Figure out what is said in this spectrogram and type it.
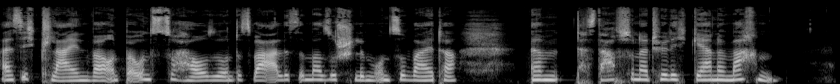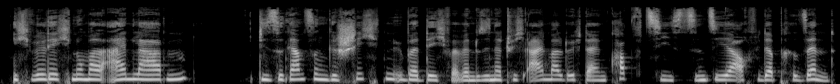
als ich klein war und bei uns zu Hause und es war alles immer so schlimm und so weiter, ähm, das darfst du natürlich gerne machen. Ich will dich nur mal einladen, diese ganzen Geschichten über dich, weil wenn du sie natürlich einmal durch deinen Kopf ziehst, sind sie ja auch wieder präsent.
